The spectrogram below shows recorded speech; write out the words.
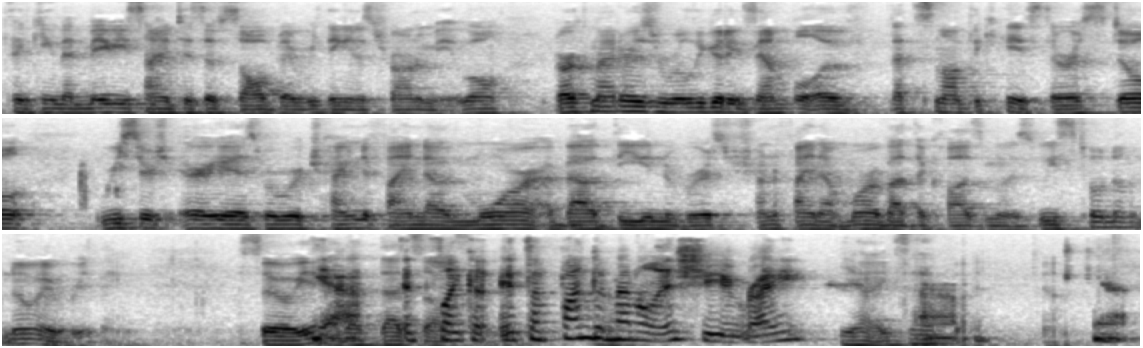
thinking that maybe scientists have solved everything in astronomy, well, dark matter is a really good example of that's not the case. There are still research areas where we're trying to find out more about the universe. We're trying to find out more about the cosmos. We still don't know everything. So yeah, yeah that, that's it's awesome. like a, it's a fundamental yeah. issue, right? Yeah, exactly. Um, yeah. yeah.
